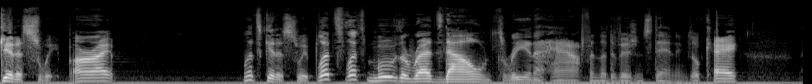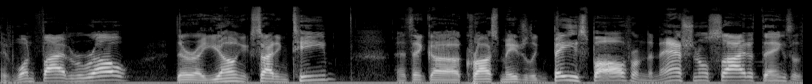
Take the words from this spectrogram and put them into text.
get a sweep. All right? Let's get a sweep. Let's let's move the Reds down three and a half in the division standings, okay? They've won five in a row. They're a young, exciting team. I think uh, across Major League Baseball, from the national side of things, the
